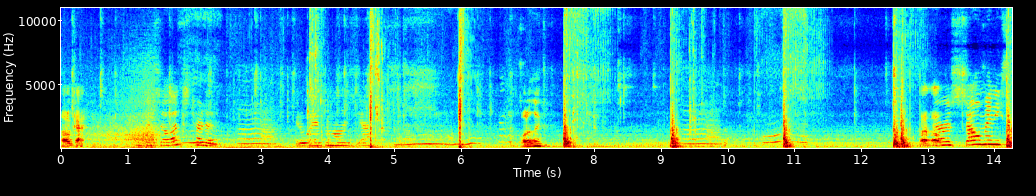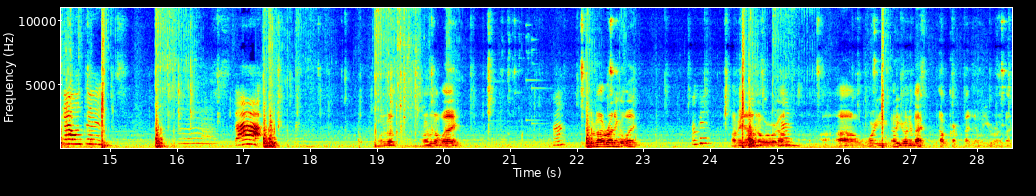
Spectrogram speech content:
okay. Okay, so let's try to get away from all these gas. What are they? There Uh are so many skeletons! Stop! oh. What about running away? Huh? What about running away? Okay. I mean, I don't know where we're going. Run. Uh, where you? Oh, you running back? Oh crap! I know you were running back.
